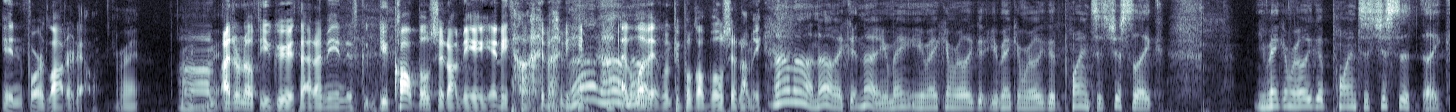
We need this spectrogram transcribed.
in Fort Lauderdale. Right. Um, I don't know if you agree with that. I mean, if you call bullshit on me anytime, I mean, No, no, I love it when people call bullshit on me. No, no, no. No, you're making you're making really good. You're making really good points. It's just like you're making really good points. It's just that like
